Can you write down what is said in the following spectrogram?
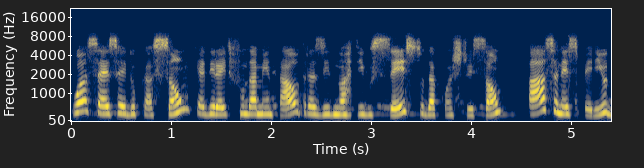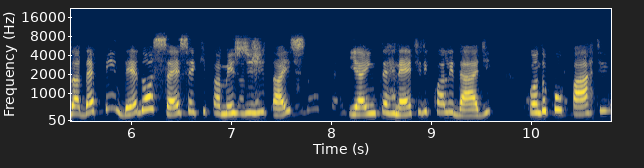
O acesso à educação, que é direito fundamental trazido no artigo 6 da Constituição, passa nesse período a depender do acesso a equipamentos digitais e à internet de qualidade, quando por parte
